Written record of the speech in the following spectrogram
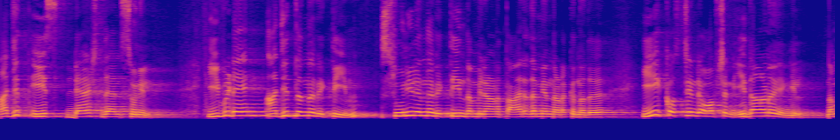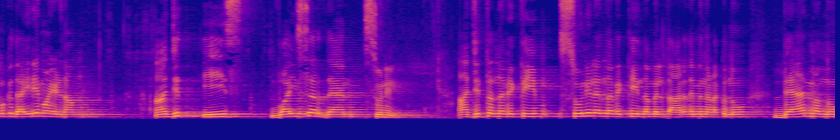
Ajith is dash than Sunil. ഇവിടെ അജിത് എന്ന വ്യക്തിയും സുനിൽ എന്ന വ്യക്തിയും തമ്മിലാണ് താരതമ്യം നടക്കുന്നത്. ഈ ക്വസ്റ്റ്യന്റെ ഓപ്ഷൻ ഇതാണ് എങ്കിൽ നമുക്ക് ധൈര്യമായി എഴുതാം. Ajith is wiser than Sunil. Ajith എന്ന വ്യക്തിയും സുനിൽ എന്ന വ്യക്തിയും തമ്മിൽ താരതമ്യം നടക്കുന്നു. ദാൻ വന്നു.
